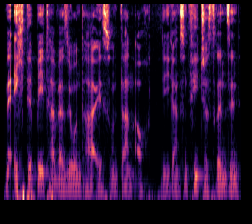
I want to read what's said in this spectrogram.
eine echte Beta-Version da ist und dann auch die ganzen Features drin sind.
